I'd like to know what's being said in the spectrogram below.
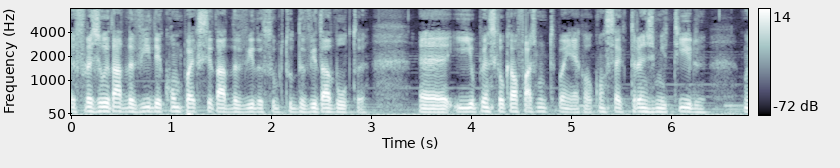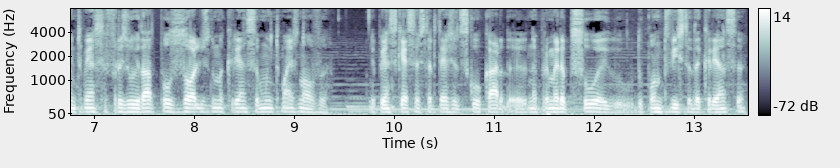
a fragilidade da vida e a complexidade da vida, sobretudo da vida adulta. Uh, e eu penso que é o que ela faz muito bem é que ela consegue transmitir muito bem essa fragilidade pelos olhos de uma criança muito mais nova. Eu penso que essa estratégia de se colocar uh, na primeira pessoa do, do ponto de vista da criança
